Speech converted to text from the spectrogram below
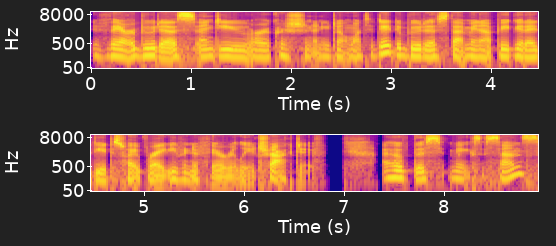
if they are a Buddhist and you are a Christian and you don't want to date a Buddhist, that may not be a good idea to swipe right, even if they're really attractive. I hope this makes sense,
